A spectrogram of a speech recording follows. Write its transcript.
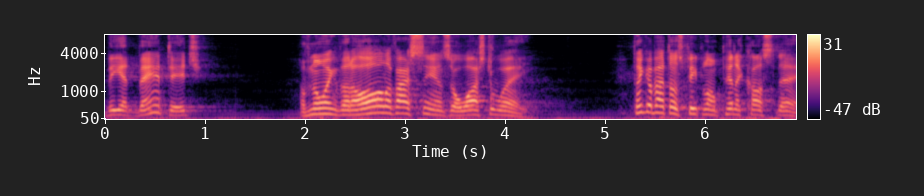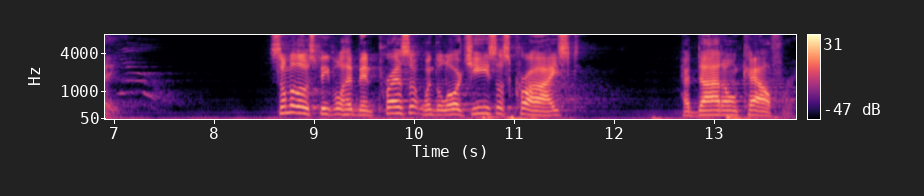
the advantage of knowing that all of our sins are washed away. Think about those people on Pentecost Day. Some of those people had been present when the Lord Jesus Christ had died on Calvary.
